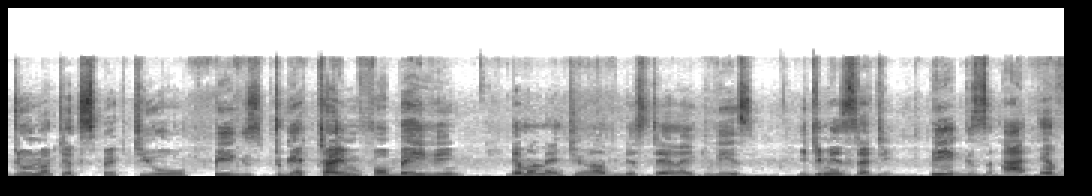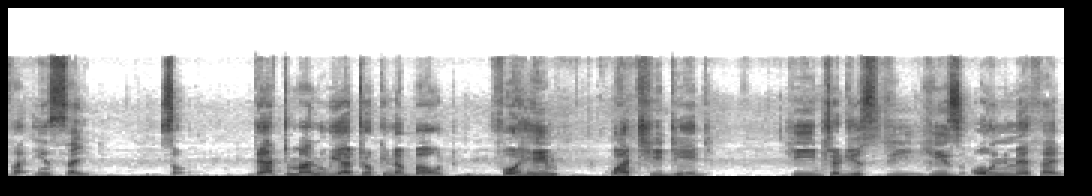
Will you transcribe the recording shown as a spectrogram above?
do not expect your pigs to get time for bathing. The moment you have the stay like this, it means that pigs are ever inside. So that man we are talking about, for him, what he did, he introduced his own method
